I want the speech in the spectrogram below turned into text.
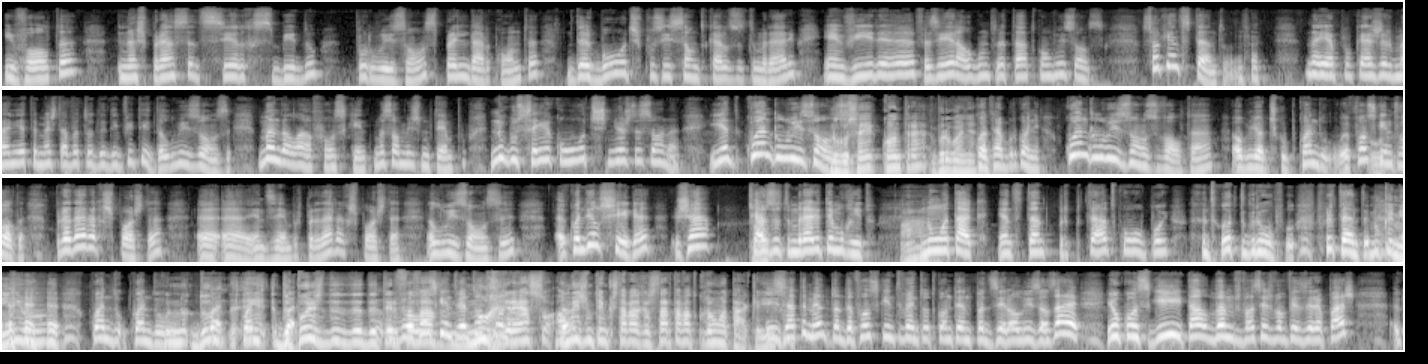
e volta na esperança de ser recebido por Luís XI para lhe dar conta da boa disposição de Carlos o Temerário em vir a fazer algum tratado com Luís XI. Só que, entretanto, na época a Germânia também estava toda dividida. Luís XI manda lá Afonso V, mas ao mesmo tempo negocia com outros senhores da zona. E quando Luís XI... Negocia contra a Borgonha. Contra a Borgonha. Quando Luís XI volta, ou melhor, desculpe, quando Afonso V volta para dar a resposta, uh, uh, em dezembro, para dar a resposta a Luís XI, uh, quando ele chega, já Carlos o Temerário tem morrido ah. num ataque, entretanto, perpetrado com o apoio de outro grupo. Portanto, no caminho. quando, quando, do, quando depois de, de, ter falado no regresso, ao mesmo tempo que estava a regressar, estava a decorrer um ataque. É Exatamente. Portanto, Afonso V vem todo contente para dizer ao Luís Alves, ah, eu consegui e tal, vamos, vocês vão fazer a paz.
